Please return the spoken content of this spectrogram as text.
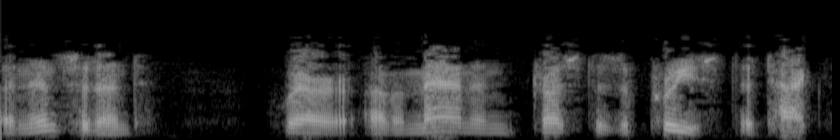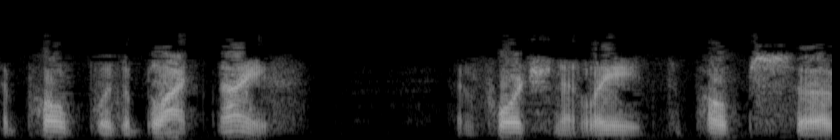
an incident where a man dressed as a priest attacked the Pope with a black knife. Unfortunately, the Pope's uh,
